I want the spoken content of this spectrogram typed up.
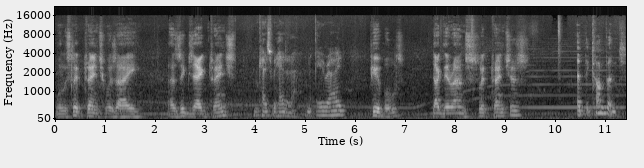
Well, the slit trench was a, a zigzag trench. In case we had a, an air raid. Pupils dug their own slit trenches. At the convents.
